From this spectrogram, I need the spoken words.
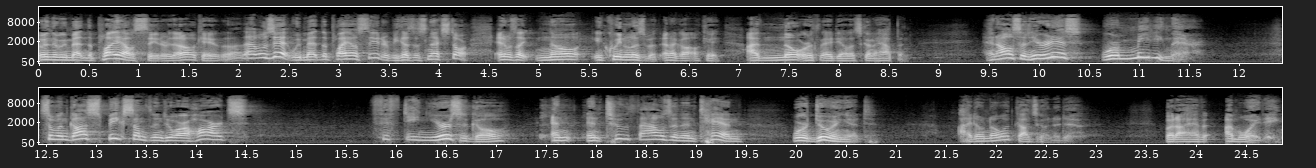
And then we met in the Playhouse Theater. That okay, well, that was it. We met in the Playhouse Theater because it's next door. And it was like, no, in Queen Elizabeth. And I go, okay, I have no earthly idea how that's going to happen. And all of a sudden, here it is. We're meeting there. So when God speaks something to our hearts, 15 years ago, and in 2010, we're doing it. I don't know what God's going to do, but I have, I'm waiting,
